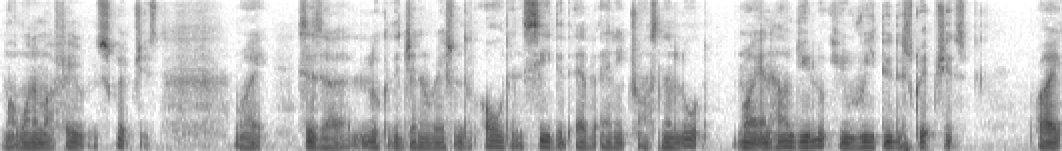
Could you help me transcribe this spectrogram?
my one of my favorite scriptures. Right? Says, uh, look at the generations of old and see did ever any trust in the Lord, right? And how do you look? You read through the scriptures, right?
